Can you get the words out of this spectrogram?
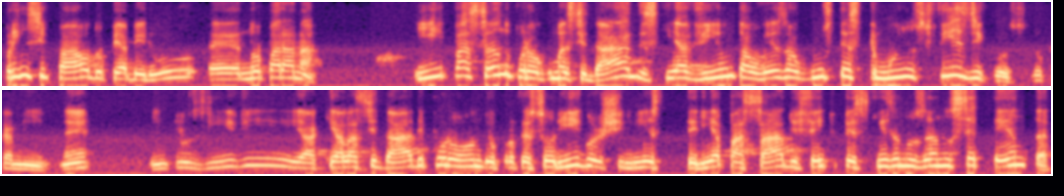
principal do Piabiru é, no Paraná. E passando por algumas cidades que haviam talvez alguns testemunhos físicos do caminho, né? Inclusive aquela cidade por onde o professor Igor Chimis teria passado e feito pesquisa nos anos 70,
